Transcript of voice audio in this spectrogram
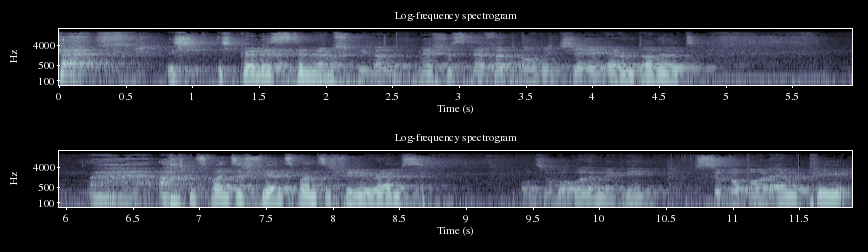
ich, ich gönne es den Rams-Spielern. Matthew Stafford, OBJ, Aaron Donald. 28, 24 für die Rams. Und Super Bowl MVP? Super Bowl MVP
